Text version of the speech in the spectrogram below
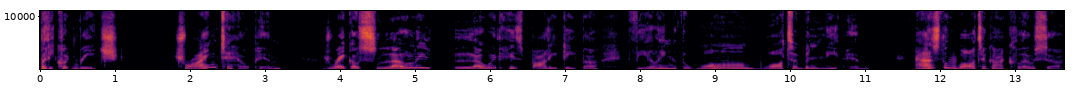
but he couldn't reach. Trying to help him, Draco slowly lowered his body deeper feeling the warm water beneath him. As the water got closer,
